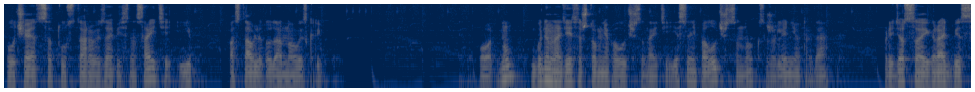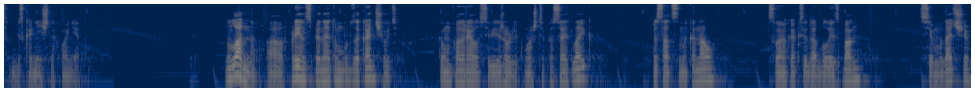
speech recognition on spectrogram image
получается, ту старую запись на сайте и поставлю туда новый скрипт. Вот, ну, будем надеяться, что у меня получится найти. Если не получится, ну, к сожалению, тогда придется играть без бесконечных монет. Ну ладно, а, в принципе, на этом буду заканчивать. Кому понравился видеоролик, можете поставить лайк, подписаться на канал. С вами, как всегда, был Избан. Всем удачи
